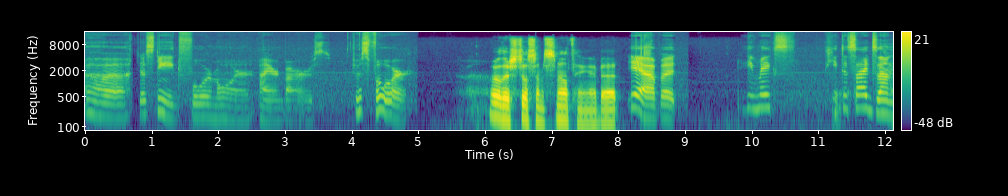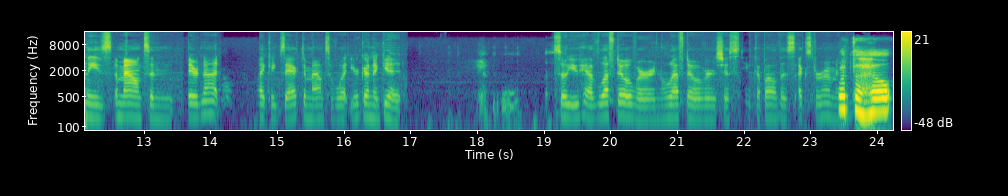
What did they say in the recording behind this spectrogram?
Uh, just need four more iron bars. Just four. Well, there's still some smelting, I bet. Yeah, but he makes he decides on these amounts and they're not like exact amounts of what you're gonna get. So you have leftover and the leftovers just take up all this extra room and What the hell?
